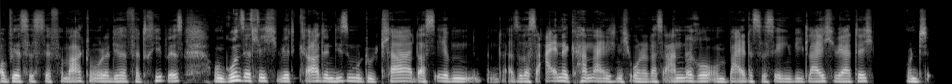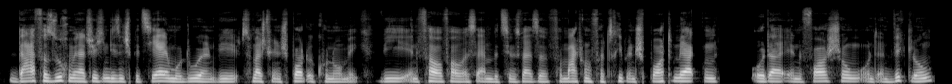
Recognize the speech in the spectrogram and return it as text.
ob jetzt es der Vermarktung oder der Vertrieb ist. Und grundsätzlich wird gerade in diesem Modul klar, dass eben, also das eine kann eigentlich nicht ohne das andere und beides ist irgendwie gleichwertig. Und da versuchen wir natürlich in diesen speziellen Modulen, wie zum Beispiel in Sportökonomik, wie in VVSM beziehungsweise Vermarktung und Vertrieb in Sportmärkten oder in Forschung und Entwicklung,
